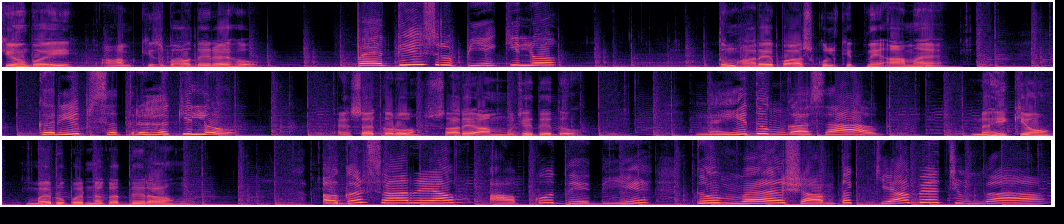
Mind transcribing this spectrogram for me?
क्यों भाई? आम किस भाव दे रहे हो? पैतीस रुपये किलो। तुम्हारे पास कुल कितने आम हैं? करीब सत्रह किलो। ऐसा करो सारे आम मुझे दे दो। नहीं दूँगा साहब। नहीं क्यों? मैं रुपए नकद दे रहा हूँ। अगर सारे आम आपको दे दिए तो मैं शाम तक क्या बेचूँगा?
